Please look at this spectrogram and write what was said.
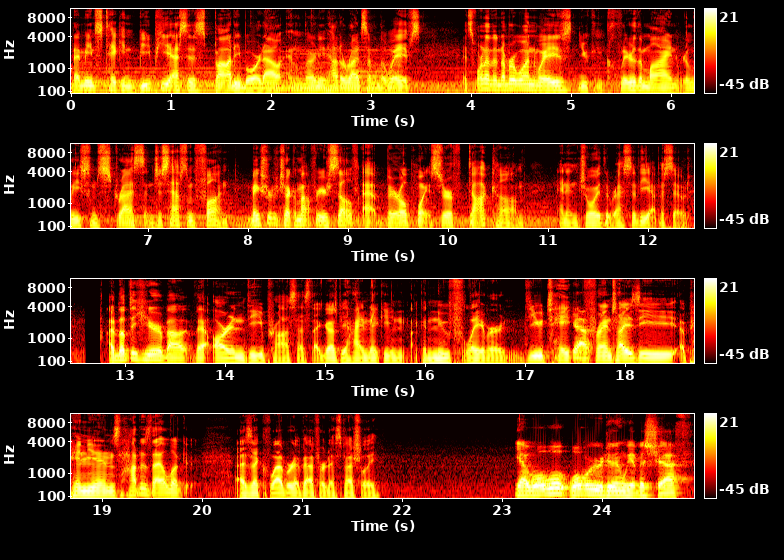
That means taking BPS's bodyboard out and learning how to ride some of the waves. It's one of the number one ways you can clear the mind, release some stress, and just have some fun. Make sure to check them out for yourself at barrelpointsurf.com and enjoy the rest of the episode. I'd love to hear about the R&D process that goes behind making like a new flavor. Do you take Yeah. franchisee opinions? How does that look as a collaborative effort, especially? Yeah, well, what, what we were doing, we have a chef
